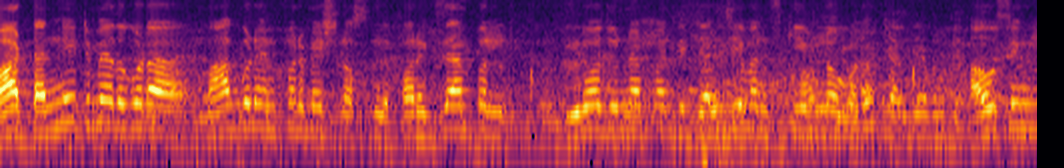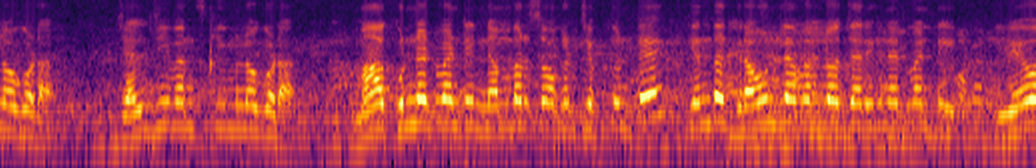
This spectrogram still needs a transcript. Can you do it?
వాటన్నిటి మీద కూడా మాకు కూడా ఇన్ఫర్మేషన్ వస్తుంది. ఫర్ ఎగ్జాంపుల్ ఈరోజు ఉన్నటువంటి జల్ జీవన్ స్కీమ్లో కూడా హౌసింగ్లో కూడా జల్ జీవన్ స్కీమ్లో కూడా మాకున్నటువంటి నెంబర్స్ ఒకటి చెప్తుంటే కింద గ్రౌండ్ లెవెల్లో జరిగినటువంటి ఇవేవో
